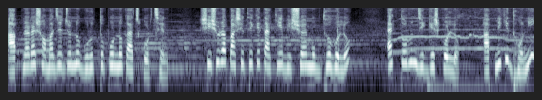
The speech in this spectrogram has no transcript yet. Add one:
আপনারা সমাজের জন্য গুরুত্বপূর্ণ কাজ করছেন। শিশুরা পাশে থেকে তাকিয়ে বিস্ময়ে মুগ্ধ হল। এক তরুণ জিজ্ঞেস করল, আপনি কি ধনী?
